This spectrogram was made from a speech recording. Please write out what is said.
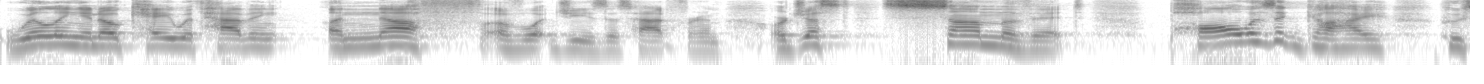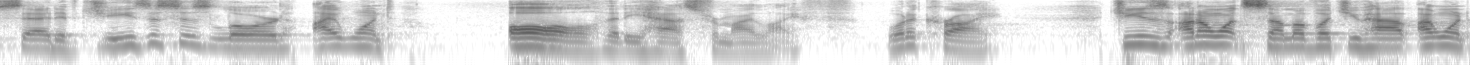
Willing and okay with having enough of what Jesus had for him, or just some of it. Paul was a guy who said, If Jesus is Lord, I want all that he has for my life. What a cry. Jesus, I don't want some of what you have, I want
